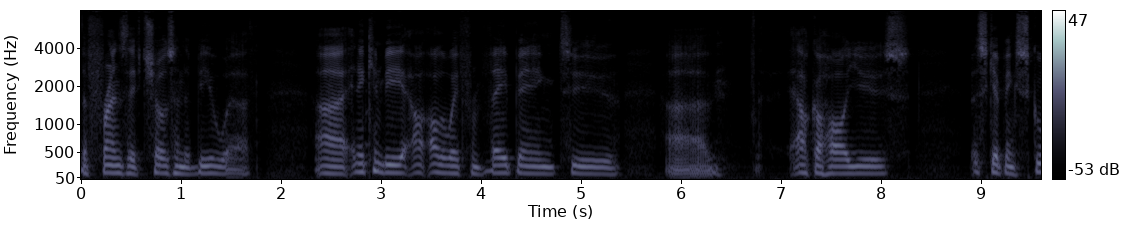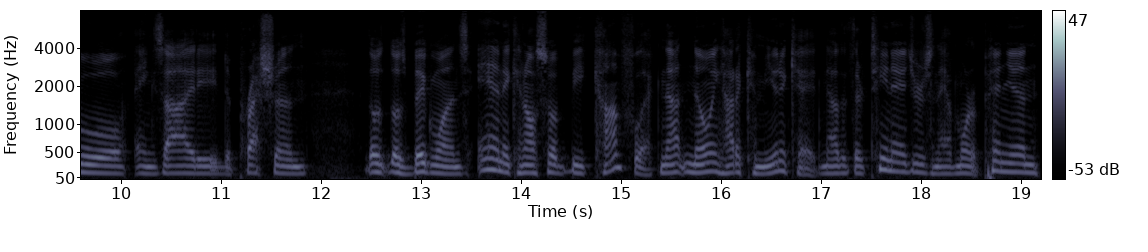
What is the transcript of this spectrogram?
the friends they've chosen to be with. Uh, and it can be all, all, the way from vaping to uh, alcohol use, skipping school, anxiety, depression, those those big ones. And it can also be conflict not knowing how to communicate. Now that they're teenagers and they have more opinion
